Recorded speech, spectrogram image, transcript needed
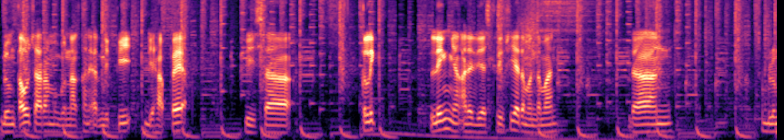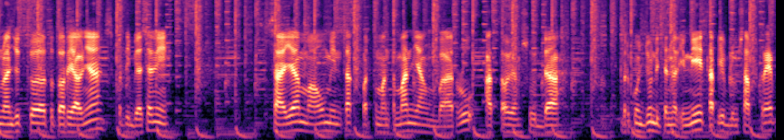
belum tahu cara menggunakan RDP di HP bisa klik link yang ada di deskripsi ya teman-teman. Dan sebelum lanjut ke tutorialnya seperti biasa nih saya mau minta kepada teman-teman yang baru atau yang sudah berkunjung di channel ini tapi belum subscribe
